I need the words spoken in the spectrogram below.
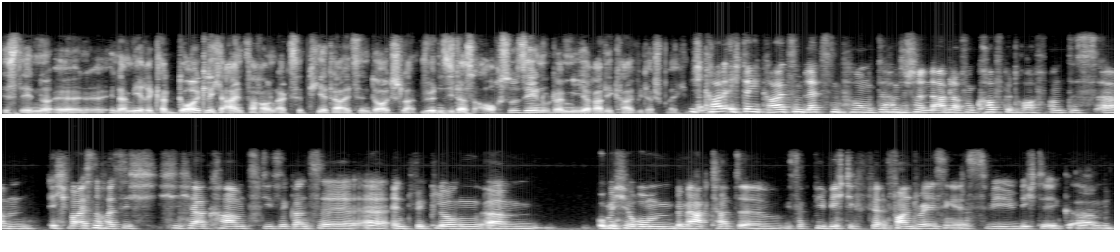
ist in, äh, in Amerika deutlich einfacher und akzeptierter als in Deutschland. Würden Sie das auch so sehen oder mir radikal widersprechen? Ich, grade, ich denke gerade zum letzten Punkt, da haben Sie schon den Nagel auf den Kopf getroffen. Und das, ähm, ich weiß noch, als ich hierher kam, diese ganze äh, Entwicklung, ähm, um mich herum bemerkt hatte, wie, gesagt, wie wichtig Fundraising ist, wie wichtig ähm,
